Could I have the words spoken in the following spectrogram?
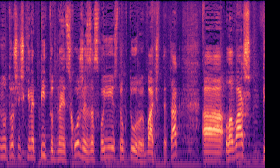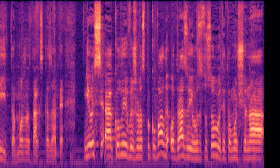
ну трошечки на піт тут навіть схожий за своєю структурою. Бачите, так? А, лаваш піта, можна так сказати. І ось коли ви ж розпакували, одразу його застосовуєте, тому що на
